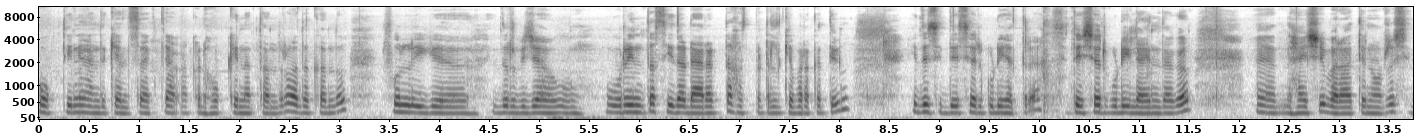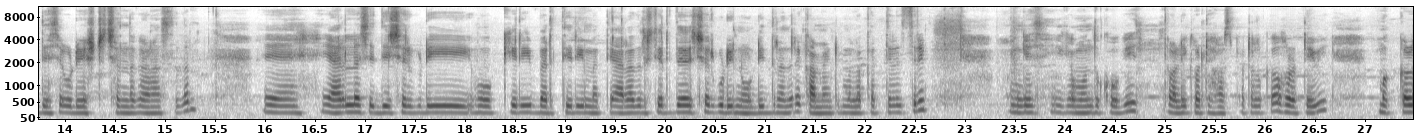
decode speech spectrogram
ಹೋಗ್ತೀನಿ, ನಂದು ಕೆಲಸ ಆಗ್ತಿ, ಆ ಕಡೆ ಹೋಗ್ತೀನಂತಂದರು ಅದಕ್ಕಂದು ಫುಲ್ ಈಗ ಇದ್ರ ವಿಜಯ ಊರಿಂದ ಸೀದಾ ಡೈರೆಕ್ಟ್ ಹಾಸ್ಪಿಟಲ್ಗೆ ಬರಕತ್ತೀವಿ. ಇದು ಸಿದ್ದೇಶ್ವರ ಗುಡಿ ಹತ್ತಿರ ಸಿದ್ದೇಶ್ವರ ಗುಡಿ ಲೈನ್ದಾಗ ಹೈಶಿ ಬರತ್ತೆ ನೋಡ್ರಿ. ಸಿದ್ದೇಶ್ವರ ಗುಡಿ ಎಷ್ಟು ಚಂದ ಕಾಣಿಸ್ತದೆ. ಯಾರೆಲ್ಲ ಸಿದ್ದೇಶ್ವರ ಗುಡಿ ಹೋಗ್ತೀರಿ ಬರ್ತೀರಿ, ಮತ್ತು ಯಾರಾದರೂ ಸಿದ್ದೇಶ್ವರ ಗುಡಿ ನೋಡಿದ್ರಂದ್ರೆ ಕಾಮೆಂಟ್ ಮೂಲಕ ತಿಳಿಸ್ರಿ. ಹಾಗೆ ಈಗ ಮುಂದಕ್ಕೆ ಹೋಗಿ ತಾಳಿಕೋಟೆ ಹಾಸ್ಪಿಟಲ್ಗೆ ಹೊರಟೇವಿ. ಮಕ್ಕಳ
